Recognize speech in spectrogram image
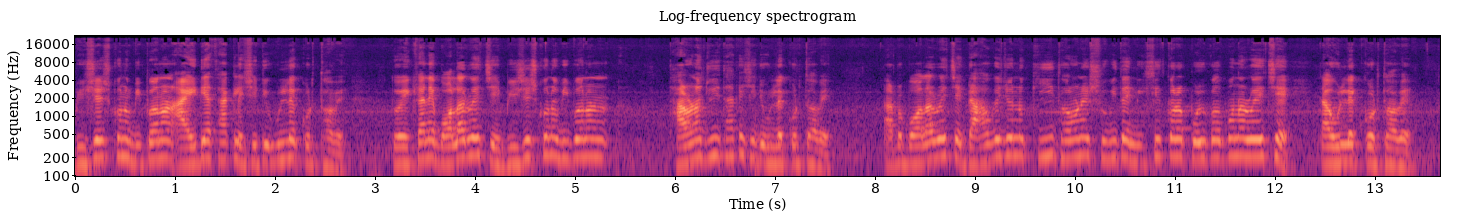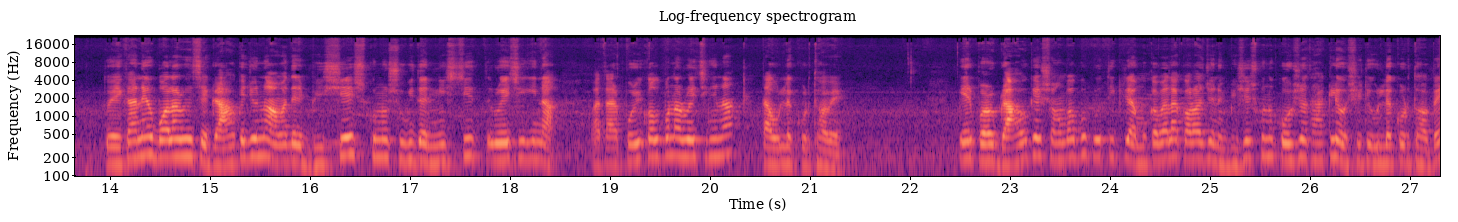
বিশেষ কোনো বিপণন আইডিয়া থাকলে সেটি উল্লেখ করতে হবে। তো এখানে বলা রয়েছে বিশেষ কোনো বিপণন ধারণা যদি থাকে সেটি উল্লেখ করতে হবে। তারপর বলা রয়েছে গ্রাহকের জন্য কী ধরনের সুবিধা নিশ্চিত করার পরিকল্পনা রয়েছে তা উল্লেখ করতে হবে। তো এখানেও বলা রয়েছে গ্রাহকের জন্য আমাদের বিশেষ কোনো সুবিধা নিশ্চিত রয়েছে কি না বা তার পরিকল্পনা রয়েছে কি না তা উল্লেখ করতে হবে। এরপর গ্রাহকের সম্ভাব্য প্রতিক্রিয়া মোকাবেলা করার জন্য বিশেষ কোনো কৌশল থাকলেও সেটি উল্লেখ করতে হবে।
